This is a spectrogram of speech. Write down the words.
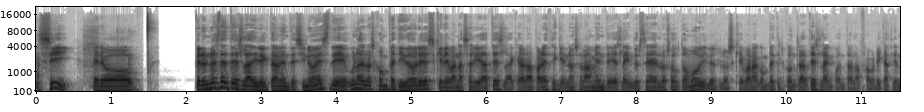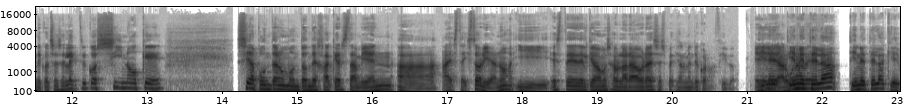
Sí, pero. Pero no es de Tesla directamente, sino es de uno de los competidores que le van a salir a Tesla, que ahora parece que no solamente es la industria de los automóviles los que van a competir contra Tesla en cuanto a la fabricación de coches eléctricos, sino que se apuntan un montón de hackers también a, a esta historia, ¿no? Y este del que vamos a hablar ahora es especialmente conocido. Eh, Tiene, ¿alguna tiene vez- tela, tiene tela que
